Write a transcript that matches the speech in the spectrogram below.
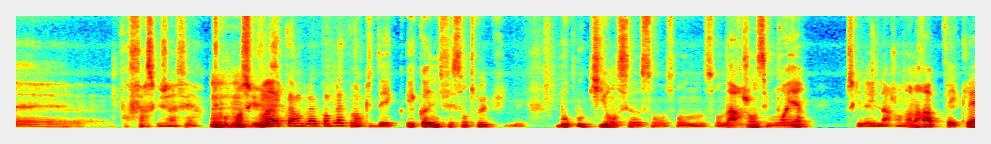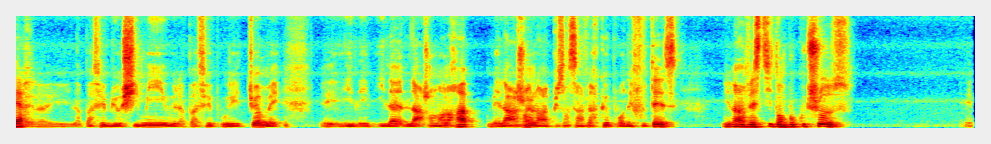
euh, pour faire ce que j'ai à faire. Tu Mhm. comprends ce que je veux dire? Compl- complètement. Donc, Akon, il fait son truc. Beaucoup qui ont son, son, son, son argent, ses moyens, parce qu'il a eu de l'argent dans le rap. C'est clair. Il n'a pas fait biochimie ou il n'a pas fait. Tu vois, mais il, il a de l'argent dans le rap. Mais l'argent, il aurait pu s'en servir que pour des foutaises. Il a investi dans beaucoup de choses. Et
